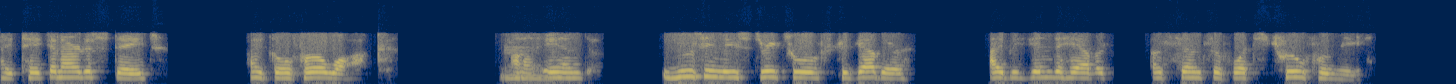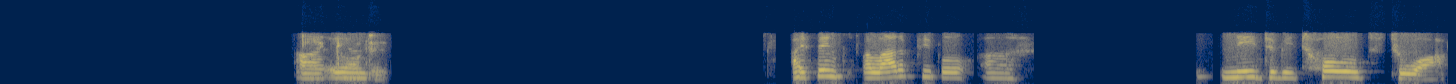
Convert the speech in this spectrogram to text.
I take an artist date, I go for a walk. Uh, Mm. and using these three tools together, I begin to have a, a sense of what's true for me. Uh, and it. I think a lot of people uh, need to be told to walk.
